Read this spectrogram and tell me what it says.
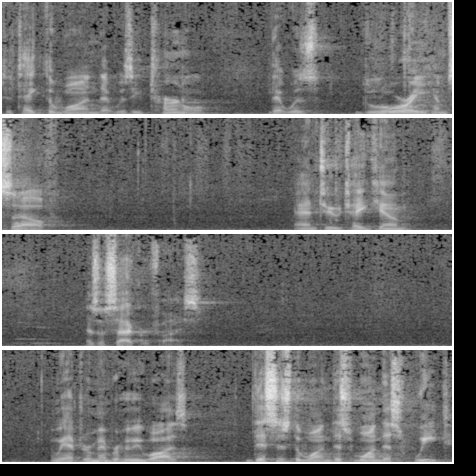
to take the one that was eternal, that was glory himself, and to take him as a sacrifice. And We have to remember who he was. This is the one, this one, this wheat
